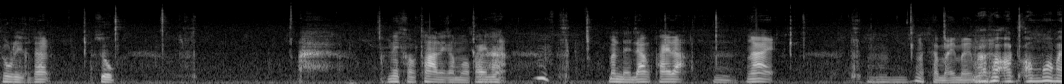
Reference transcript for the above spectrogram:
ทุกดีขนาดสุกนี่เขาทาเลยกับหมอไผ่เนี่ย มันได้ดังไผ่ละอืมง่ายอืมทำไมไม่มาพ่อเอาเอาหม้อไหม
